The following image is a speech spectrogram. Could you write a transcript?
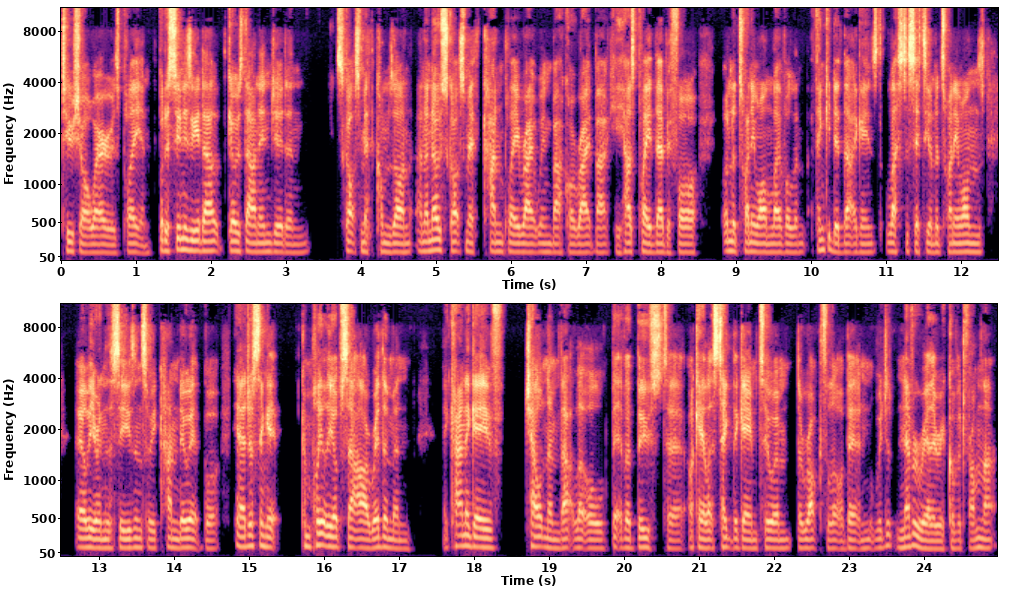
too sure where he was playing. But as soon as he goes down injured and Scott Smith comes on, and I know Scott Smith can play right wing back or right back. He has played there before under 21 level. And I think he did that against Leicester City under 21s earlier in the season. So he can do it. But yeah, I just think it completely upset our rhythm and it kind of gave Cheltenham that little bit of a boost to okay, let's take the game to him. The rocked a little bit, and we just never really recovered from that.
